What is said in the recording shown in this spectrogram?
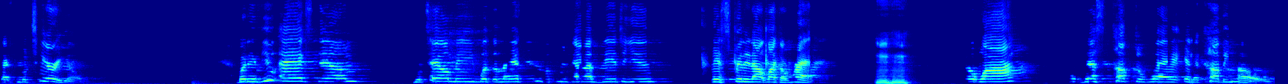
that's material. But if you ask them to tell me what the last two or three guys did to you, they spit it out like a rat. Mm-hmm. So why? That's tucked away in a cubbyhole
